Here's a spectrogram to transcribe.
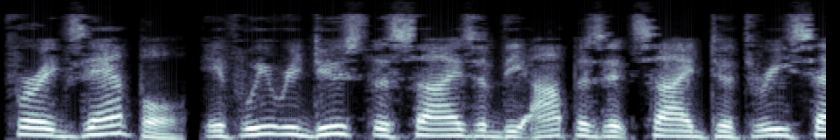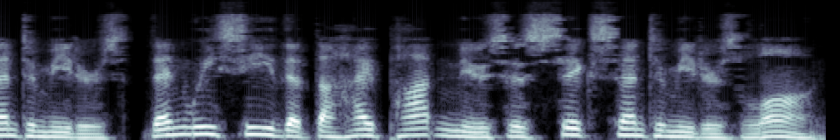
For example, if we reduce the size of the opposite side to 3 cm, then we see that the hypotenuse is 6 cm long.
